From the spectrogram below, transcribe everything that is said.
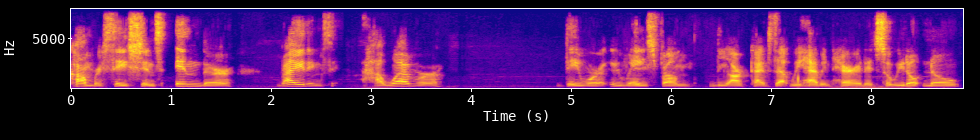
conversations in their writings. However, they were erased from the archives that we have inherited, so we don't know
